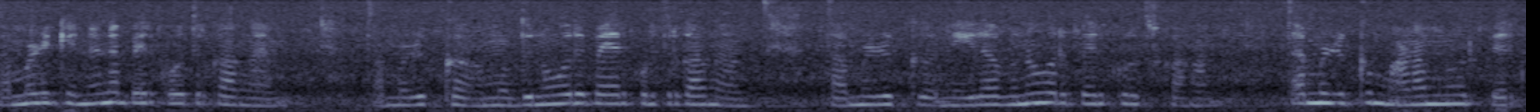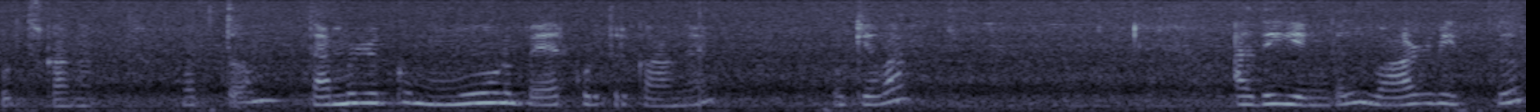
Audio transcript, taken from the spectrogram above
தமிழுக்கு என்னென்ன பேர் கொடுத்துருக்காங்க? தமிழுக்கு அமுதுன்னு ஒரு பெயர் கொடுத்துருக்காங்க. தமிழுக்கு நிலவுன்னு ஒரு பேர் கொடுத்துருக்காங்க. தமிழுக்கு மனம்னு ஒரு பேர் கொடுத்துருக்காங்க. மொத்தம் தமிழுக்கு மூணு பெயர் கொடுத்துருக்காங்க. ஓகேவா அது எங்கள் வாழ்விற்கு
